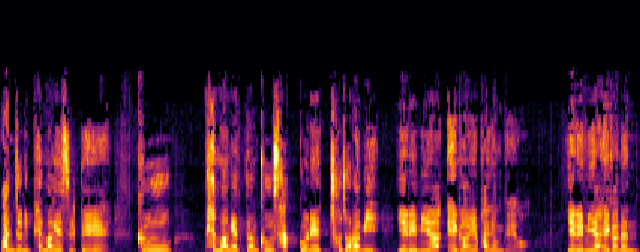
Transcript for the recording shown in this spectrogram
완전히 패망했을 때 그 패망했던 그 사건의 처절함이 예레미야 애가에 반영돼요. 예레미야 애가는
